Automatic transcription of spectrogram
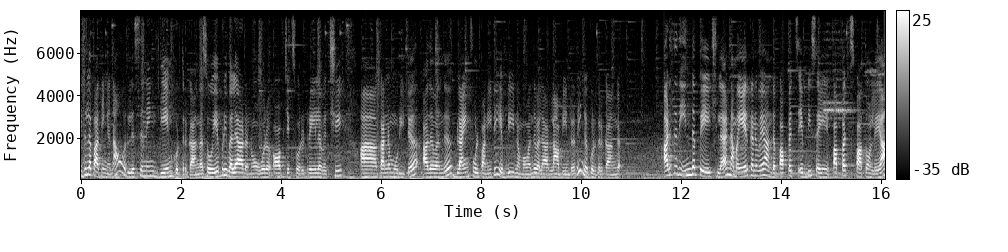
இதில் பார்த்தீங்கன்னா ஒரு லிசனிங் கேம் கொடுத்துருக்காங்க. ஸோ எப்படி விளையாடணும்? ஒரு ஆப்ஜெக்ட்ஸ் ஒரு ட்ரேயில் வச்சு கண்ணை மூடிட்டு அதை வந்து பிளைண்ட் ஃபோல்ட் பண்ணிவிட்டு எப்படி நம்ம வந்து விளையாடலாம் அப்படின்றது இங்கே கொடுத்துருக்காங்க. அடுத்தது இந்த பேஜில் நம்ம ஏற்கனவே அந்த பப்பட்ஸ் எப்படி செய் பப்பட்ஸ் பார்த்தோம் இல்லையா?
